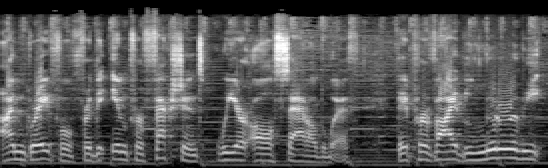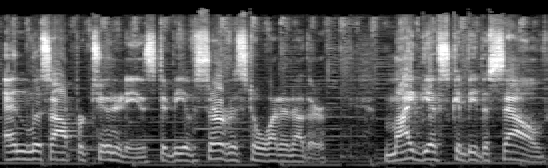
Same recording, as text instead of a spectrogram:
I'm grateful for the imperfections we are all saddled with. They provide literally endless opportunities to be of service to one another. My gifts can be the salve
